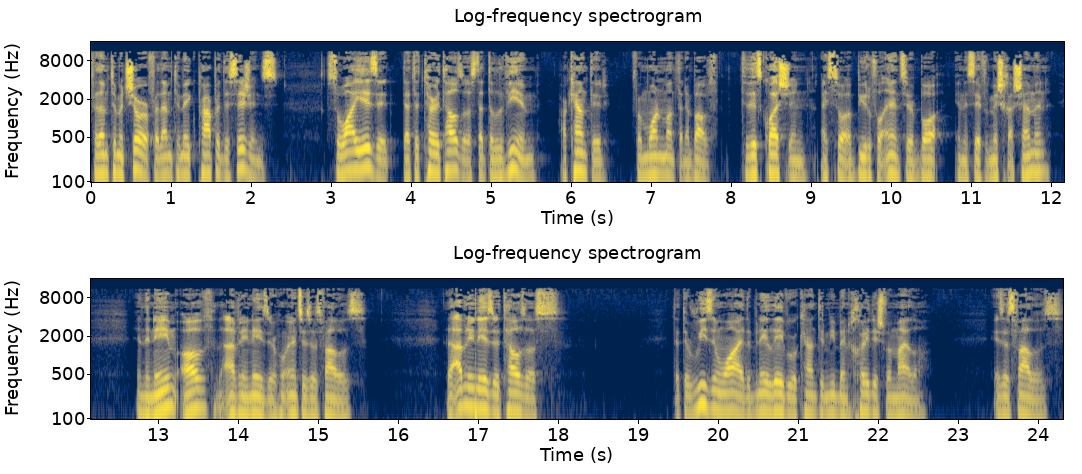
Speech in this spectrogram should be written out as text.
for them to mature, for them to make proper decisions. So why is it that the Torah tells us that the Levium are counted from one month and above? To this question, I saw a beautiful answer brought in the Sefer Mishcha Shemen in the name of the Avnei Nezer, who answers as follows. The Avnei Nezer tells us that the reason why the Bnei Levi were counted mi ben chodesh v'mayla is as follows.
